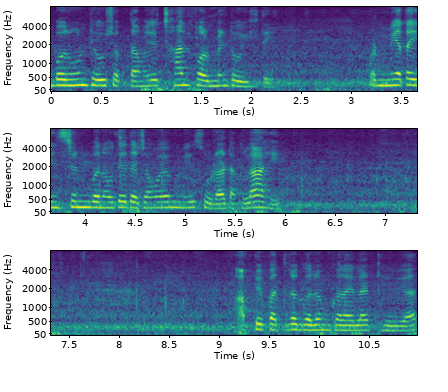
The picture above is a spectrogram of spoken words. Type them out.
बनवून ठेवू शकता. म्हणजे छान फर्मेंट होईल ते. पण मी आता इन्स्टंट बनवते त्याच्यामुळे मी सोडा टाकला आहे. आप्पे पात्र गरम करायला ठेवूयात.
